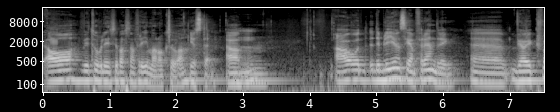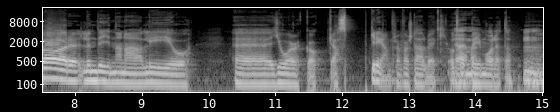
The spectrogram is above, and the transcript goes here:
Ja, vi tog väl in Sebastian Friman också va? Just det. Ja. Mm. ja, och det blir ju en sen förändring. Eh, vi har ju kvar Lundinarna, Leo, eh, York och Aspgren från första halvlek. Och Jajamän. Tobbe i målet då. Mm. Eh,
